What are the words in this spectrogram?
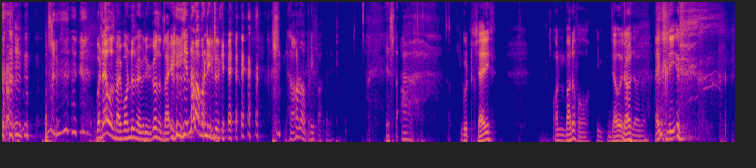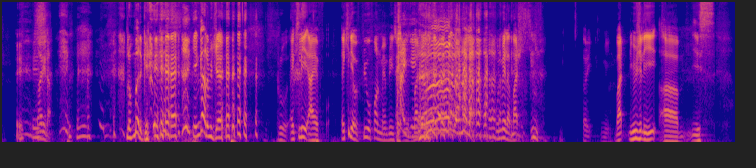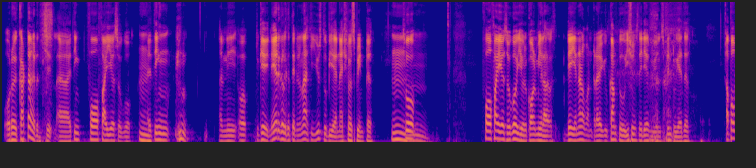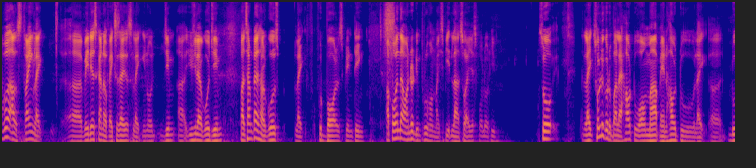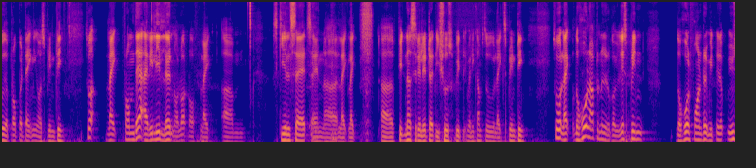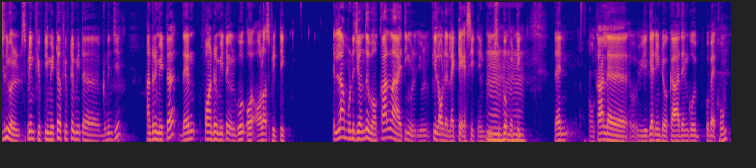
but that was my fondest memory because it's like என்னடா பண்ணிட்டு இருக்கேன் நானும் அப்படி பார்க்குறேன் எஸ்டா good Sharif, on butter for him Jawar. actually சாரிடா ரொம்ப இருக்கு எங்க ஆரம்பிக்க True. Actually, I have actually a few fond memories of it. But உண்மையில but sorry me. But usually um, is ஒரு கட்டம் இருந்துச்சு I think four five years ago I think நீ ஓகே நேர்களுக்கு தெரியலனா he used to be a national sprinter so four five years ago he will call me like டே என்னடா பண்ணுற you come to issue stadium we will sprint together அப்பப்போ I was trying like uh, various kind of exercises like you know gym uh, usually I'll go gym but sometimes I'll go sp- like f- football sprinting அப்போ வந்து I wanted to improve on my speed lah so I just followed him so like சொல்லிக் கொடுப்பா like how to warm up and how to like uh, do the proper technique of sprinting so like from there I really learned a lot of like um, skill sets and uh, like like uh, fitness related issues with, when it comes to like sprinting so like the whole afternoon you just sprint the whole 400 meter usually we'll sprint 50 meter 50 meter முடிஞ்சு 100 meter then 400 meter will go all, all out sprinting எல்லாம் முடிஞ்சு வந்து உன் காலில் I think you feel all the lactic acid and be super fatigue then or car you get into a car, then go go back home.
